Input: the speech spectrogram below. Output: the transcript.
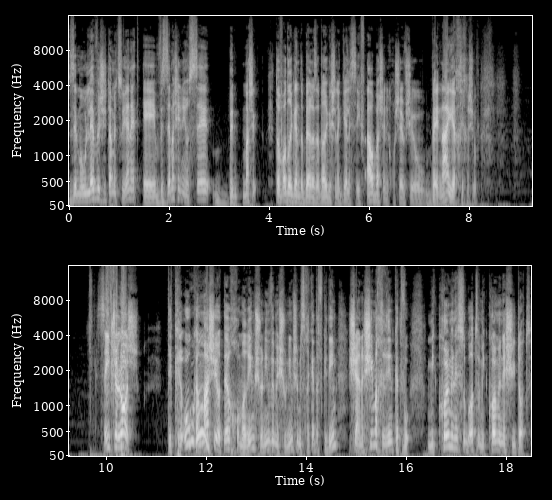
זה מעולה ושיטה מצוינת, אה, וזה מה שאני עושה במה ש... טוב, עוד רגע נדבר על זה ברגע שנגיע לסעיף 4, שאני חושב שהוא בעיניי הכי חשוב. סעיף 3! תקראו כמה שיותר חומרים שונים ומשונים של משחקי תפקידים שאנשים אחרים כתבו, מכל מיני סוגות ומכל מיני שיטות.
